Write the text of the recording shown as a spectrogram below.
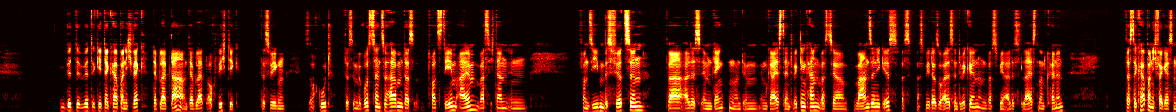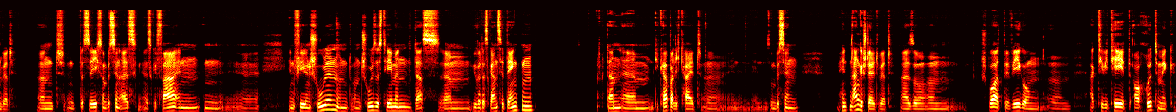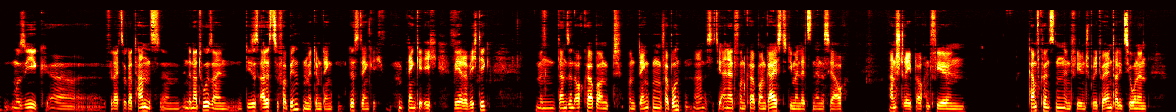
wird, wird, geht der Körper nicht weg, der bleibt da und der bleibt auch wichtig. Deswegen ist auch gut, das im Bewusstsein zu haben, dass trotzdem allem, was sich dann in, von sieben bis 14 zwar alles im Denken und im, im Geiste entwickeln kann, was ja wahnsinnig ist, was, was wir da so alles entwickeln und was wir alles leisten und können, dass der Körper nicht vergessen wird. Und, und das sehe ich so ein bisschen als, als Gefahr in, in, äh, in vielen Schulen und, und Schulsystemen, dass ähm, über das ganze Denken dann ähm, die Körperlichkeit äh, in, in, so ein bisschen hinten angestellt wird. Also ähm, Sport, Bewegung, ähm, Aktivität, auch Rhythmik, Musik, äh, vielleicht sogar Tanz, ähm, in der Natur sein, dieses alles zu verbinden mit dem Denken, das denke ich, denke ich, wäre wichtig. Dann sind auch Körper und, und Denken verbunden. Ja? Das ist die Einheit von Körper und Geist, die man letzten Endes ja auch anstrebt, auch in vielen Kampfkünsten, in vielen spirituellen Traditionen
